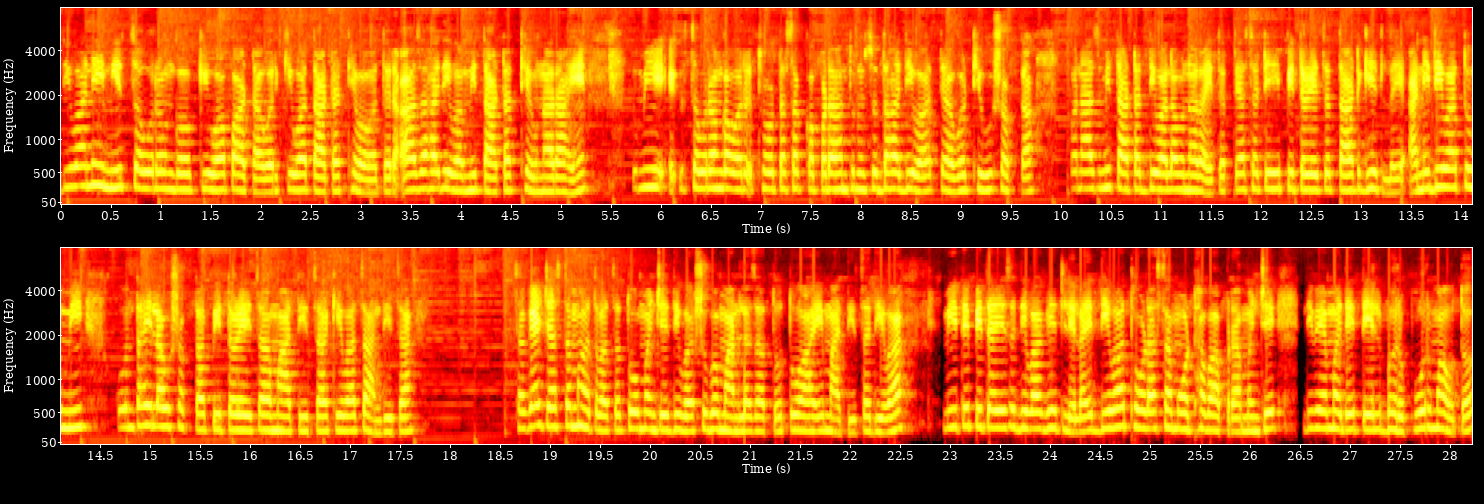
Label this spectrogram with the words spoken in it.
दिवा नेहमी चौरंग किंवा पाटावर किंवा ताटात ठेवावा. तर आज हा दिवा मी ताटात ठेवणार आहे. तुम्ही चौरंगावर छोटासा कपडा अंथरून सुद्धा हा दिवा त्यावर ठेवू शकता. पण आज मी ताटात दिवा लावणार आहे. तर त्यासाठी हे पितळेचं ताट घेतलं आहे आणि दिवा तुम्ही कोणताही लावू शकता. पितळेचा मातीचा किंवा चांदीचा. सगळ्यात जास्त महत्त्वाचा तो म्हणजे दिवा शुभ मानला जातो. तो आहे मातीचा दिवा. मी इथे पितळेचा दिवा घेतलेला आहे. दिवा थोडासा मोठा वापरा. म्हणजे दिव्यामध्ये तेल भरपूर मावतं.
